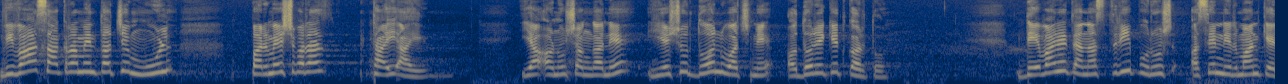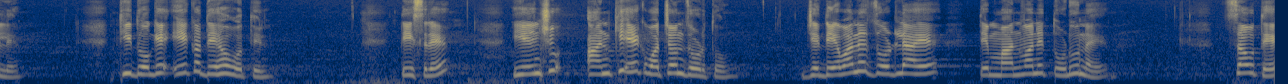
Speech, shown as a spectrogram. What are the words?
विवाह साक्रामेंताचे मूळ परमेश्वरा ठाई आहे. या अनुषंगाने येशू दोन वचने अधोरेखित करतो. देवाने त्यांना स्त्री पुरुष असे निर्माण केले. ती दोघे एक देह होतील. तिसरे येशू आणखी एक वचन जोडतो जे देवाने जोडले आहे ते मानवाने तोडू नये. चौथे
